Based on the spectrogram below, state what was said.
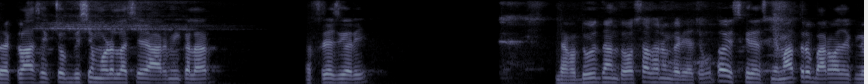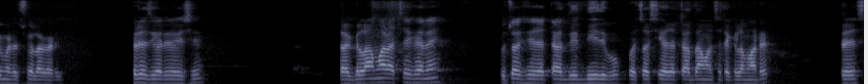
ক্লাসিক চব্বিশে মডেল আছে আর্মি কালার ফ্রেশ গাড়ি। দেখো, দুর্দান্ত, অসাধারণ গাড়ি আছে, কোথাও স্ক্রেচ নেই, মাত্র বারো হাজার কিলোমিটার চলা গাড়ি ফ্রেশ গাড়ি রয়েছে। তার গ্লামার আছে এখানে, পঁচাশি হাজার টাকা দিয়ে দিয়ে দেবো, পঁচাশি হাজার টাকা দাম আছে এটা গ্লামারের ফ্রেশ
